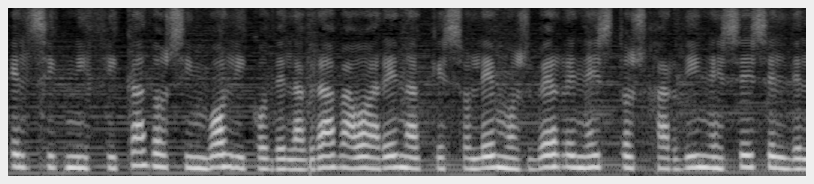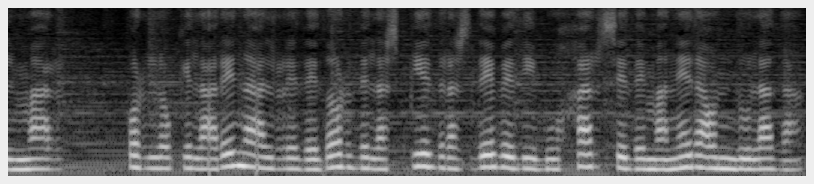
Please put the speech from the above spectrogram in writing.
El significado simbólico de la grava o arena que solemos ver en estos jardines es el del mar, por lo que la arena alrededor de las piedras debe dibujarse de manera ondulada,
